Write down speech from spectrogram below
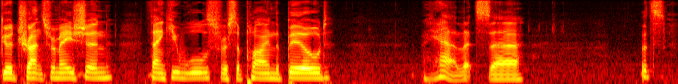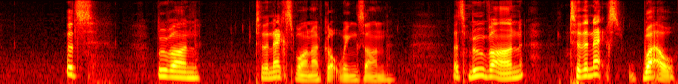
Good transformation. Thank you, wolves, for supplying the build. Yeah, let's uh, let's let's move on to the next one. I've got wings on. Let's move on to the next. Well,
